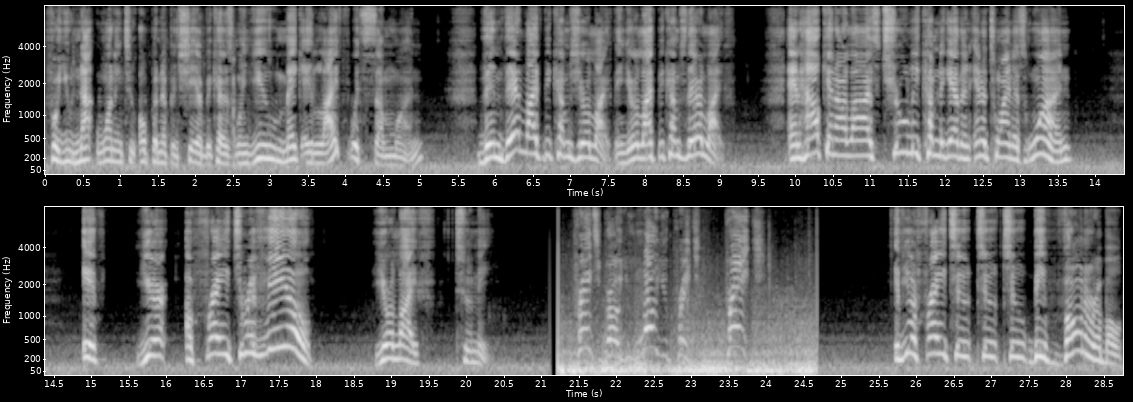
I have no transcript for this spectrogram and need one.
for you not wanting to open up and share because when you make a life with someone, then their life becomes your life and your life becomes their life. And how can our lives truly come together and intertwine as one if you're afraid to reveal your life to me? Preach, bro. You know you preach. Preach. If you're afraid to to to be vulnerable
